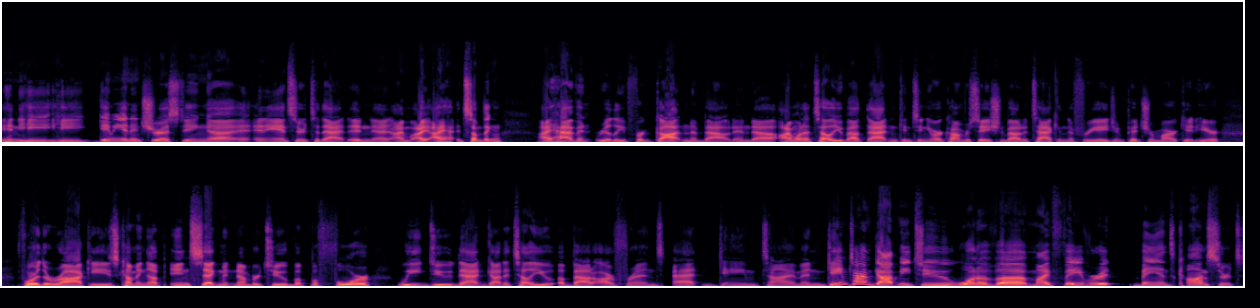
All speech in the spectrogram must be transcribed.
And he he gave me an interesting uh, an answer to that, and, and I'm I, I it's something I haven't really forgotten about. And uh, I want to tell you about that and continue our conversation about attacking the free agent pitcher market here for the Rockies coming up in segment number two. But before we do that, got to tell you about our friends at Game Time. And Game Time got me to one of uh, my favorite band's concerts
